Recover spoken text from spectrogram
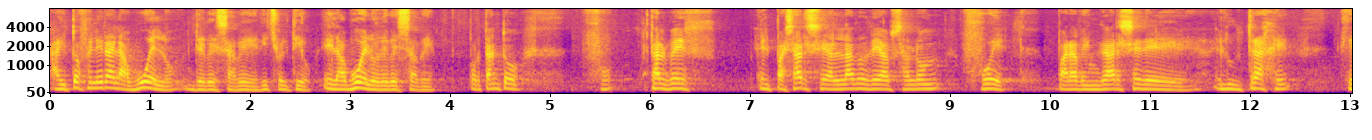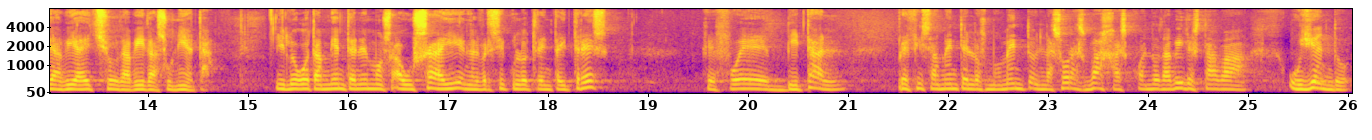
Aitofel era el abuelo de Besabé, dicho el tío, el abuelo de Besabé. Por tanto, tal vez el pasarse al lado de Absalón fue para vengarse del ultraje que había hecho David a su nieta. Y luego también tenemos a Usai en el versículo 33, que fue vital precisamente en los momentos, en las horas bajas, cuando David estaba huyendo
